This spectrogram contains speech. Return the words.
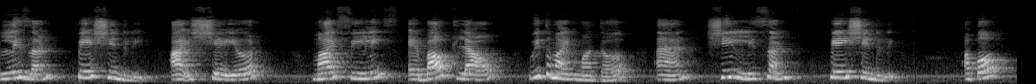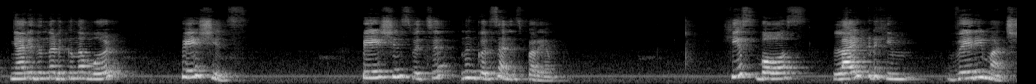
listened patiently. I shared my feelings about love with my mother and she listened patiently. അപ്പോൾ ഞാൻ ഇതിന്ന് എടുക്കുന്ന വേർഡ് പേഷ്യൻസ് പേഷ്യൻസ് വെച്ച് നിങ്ങൾക്ക് ഒരു സെൻസ് പറയാം his boss liked him very much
